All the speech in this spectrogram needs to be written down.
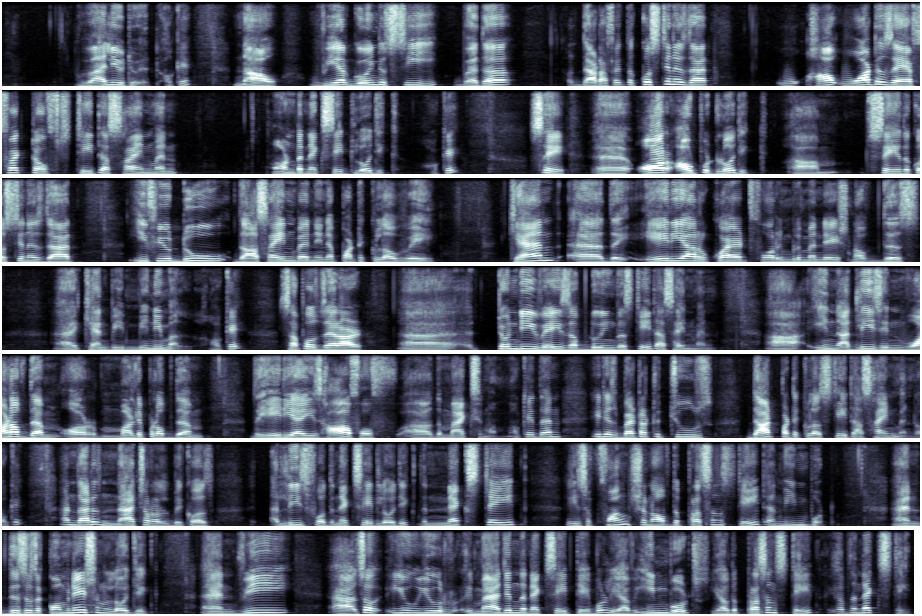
value to it okay. Now we are going to see whether that affect the question is that how what is the effect of state assignment on the next state logic okay. Say uh, or output logic um, say the question is that if you do the assignment in a particular way can uh, the area required for implementation of this uh, can be minimal okay. Suppose there are 20 ways of doing the state assignment. Uh, in at least in one of them or multiple of them the area is half of uh, the maximum okay? Then it is better to choose that particular state assignment okay? And that is natural because at least for the next state logic the next state is a function of the present state and the input. And this is a combination logic and we uh, so you, you imagine the next state table you have inputs you have the present state you have the next state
